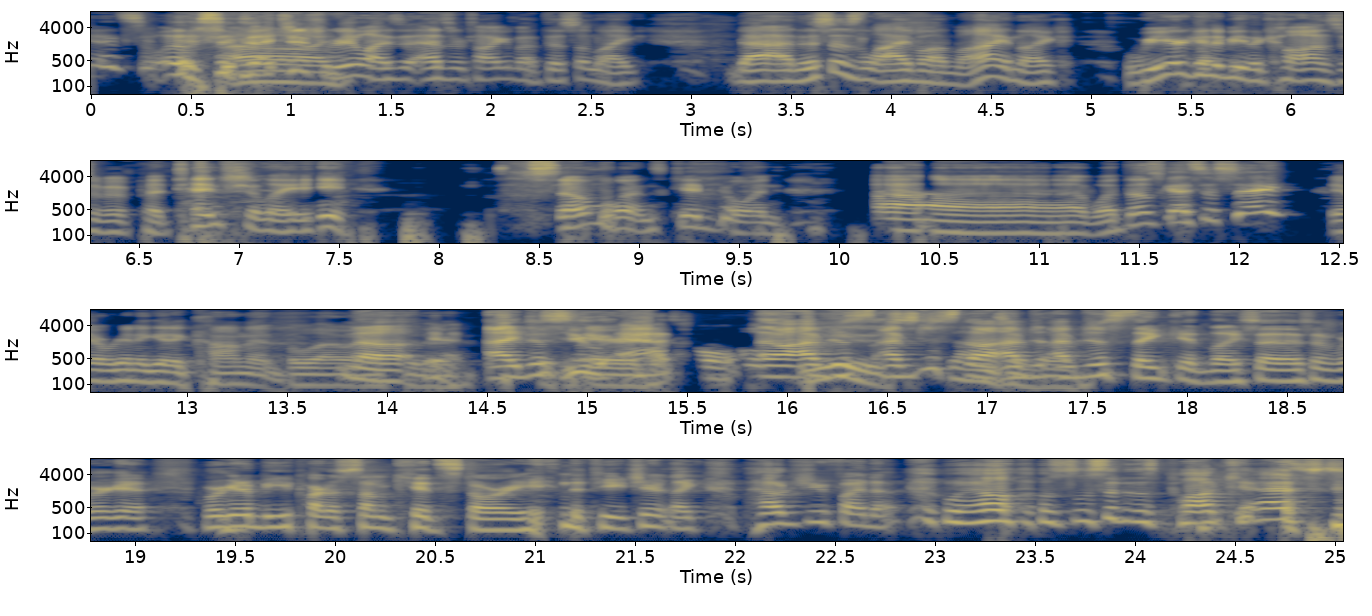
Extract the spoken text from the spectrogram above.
It's one of those things I Oh, just I- realized as we're talking about this. I'm like, nah, this is live online. Like, we are going to be the cause of it potentially someone's kid going, uh, what those guys just say? yeah, we're gonna get a comment below. after No, the, I just You asshole. No, I'm just, I'm just, thought, I'm, of just, a- I'm just thinking. Like I said, I said we're gonna, we're gonna be part of some kid's story in the future. Like, how did you find out? Well, I was listening to this podcast.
